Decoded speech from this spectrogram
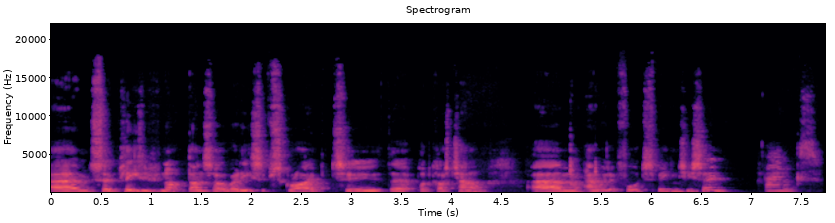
Um, so please, if you've not done so already, subscribe to the podcast channel, um, and we look forward to speaking to you soon. Thanks.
